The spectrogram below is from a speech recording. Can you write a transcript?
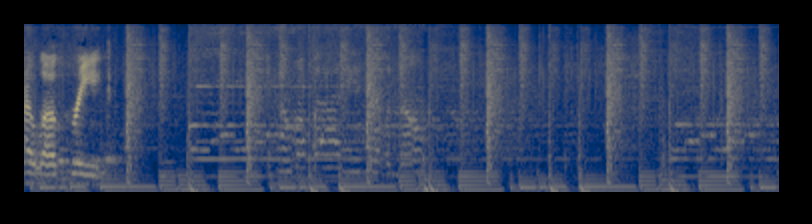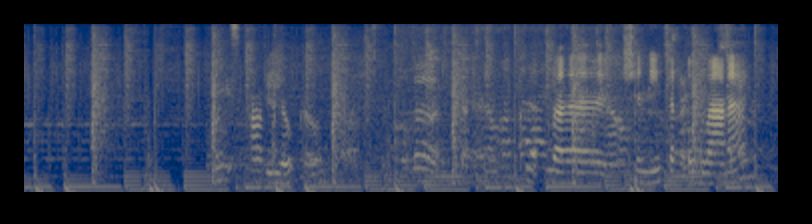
I love Greek. What's Tabioko? The uh, Chinita Poblana.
